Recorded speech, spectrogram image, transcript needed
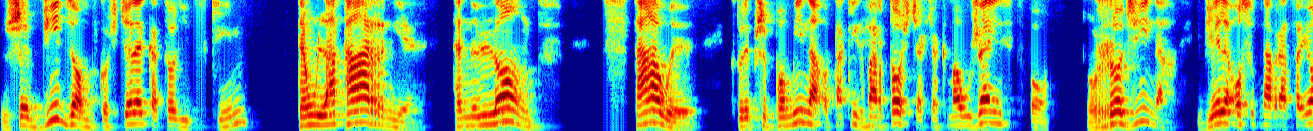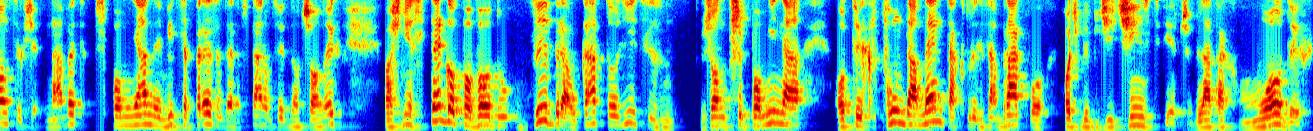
że widzą w Kościele katolickim tę latarnię, ten ląd stały, który przypomina o takich wartościach jak małżeństwo, rodzina. Wiele osób nawracających się, nawet wspomniany wiceprezydent Stanów Zjednoczonych, właśnie z tego powodu wybrał katolicyzm, że on przypomina o tych fundamentach, których zabrakło choćby w dzieciństwie czy w latach młodych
